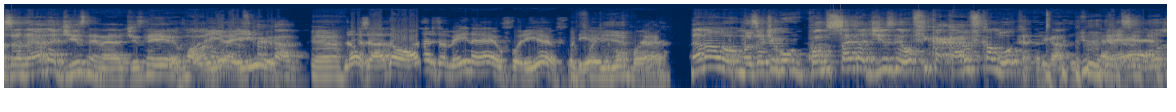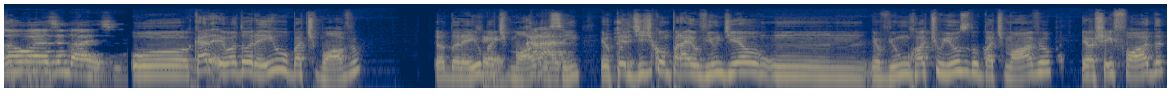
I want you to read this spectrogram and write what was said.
Zendaya é da Disney, né? A Disney, uma hora aí. É. Não, mas ela é da Warner também, né? Euforia, euforia, aí Euforia, bombando. é. Não, não, mas eu digo, quando sai da Disney, ou fica caro ou fica louca, tá ligado? É. Zorra ou é Zendaya, assim. O, cara, eu adorei o Batmóvel. Eu adorei o Sim. Batmóvel, Caralho. assim. Eu perdi de comprar. Eu vi um dia um. Eu vi um Hot Wheels do Batmóvel. Eu achei foda.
